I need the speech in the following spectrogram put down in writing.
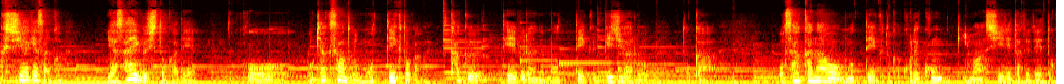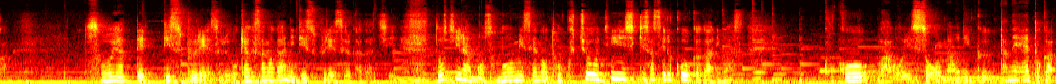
串焼き屋さん野菜串とかでこうお客様のとこに持っていくとか各テーブルに持っていくビジュアルをとかお魚を持っていくとかこれ今仕入れたてでとかそうやってディスプレイするお客様側にディスプレイする形。どちらもそのお店の特徴を認識させる効果があります。ここは美味しそうなお肉だねとか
